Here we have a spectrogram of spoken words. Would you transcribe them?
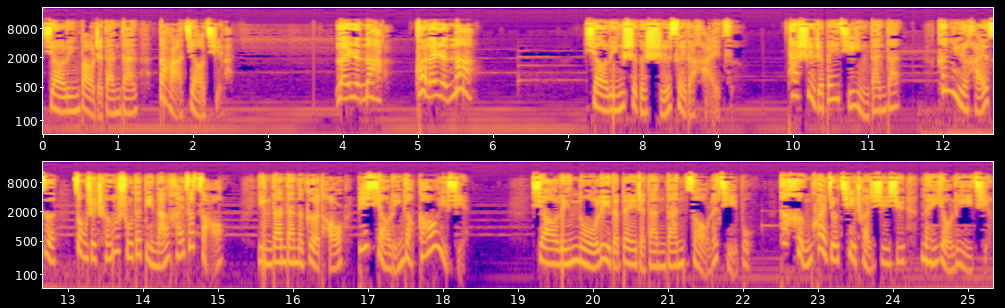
小林抱着丹丹大叫起来：“来人呐，快来人呐！”小林是个十岁的孩子，他试着背起尹丹丹，可女孩子总是成熟的比男孩子早。尹丹丹的个头比小林要高一些，小林努力的背着丹丹走了几步，他很快就气喘吁吁，没有力气了。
